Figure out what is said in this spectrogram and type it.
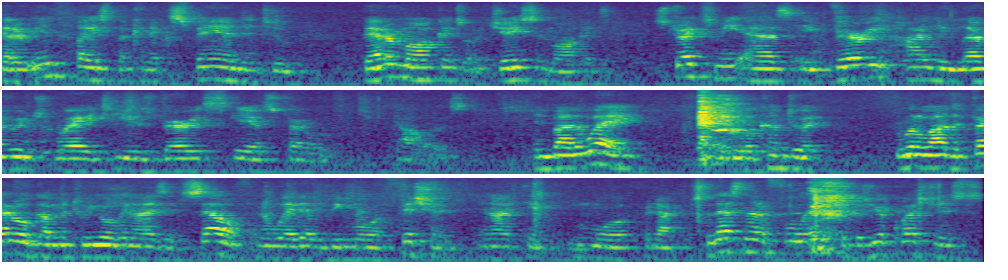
that are in place but can expand into better markets or adjacent markets, strikes me as a very highly leveraged way to use very scarce federal dollars. And by the way, we'll come to it, it would allow the federal government to reorganize itself in a way that would be more efficient and I think more productive. So that's not a full answer because your question is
